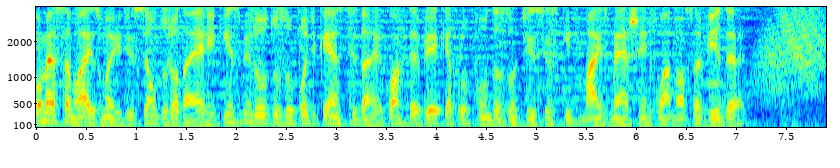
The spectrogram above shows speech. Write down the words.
Começa mais uma edição do JR 15 Minutos, o podcast da Record TV que aprofunda as notícias que mais mexem com a nossa vida.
